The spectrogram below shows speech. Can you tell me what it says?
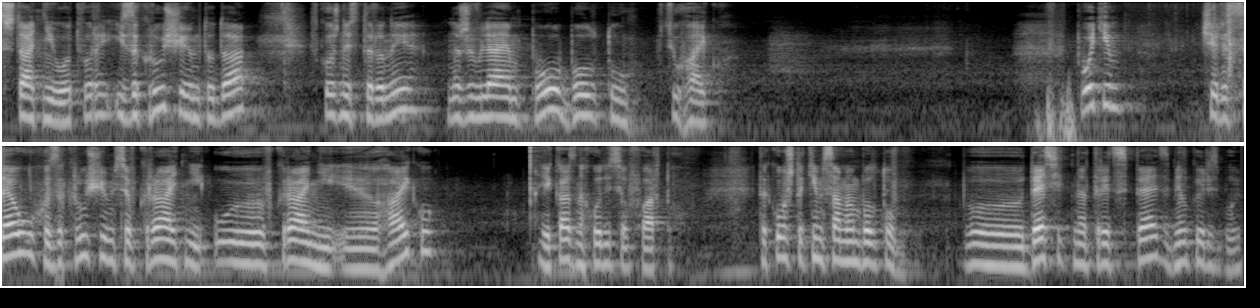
штатні отвори і закручуємо туди з кожної сторони, наживляємо по болту в цю гайку. Потім через це ухо закручуємося в крайній, в крайній е, гайку, яка знаходиться в фартуху. Також таким самим болтом. 10 на 35 з мілкою різьбою.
